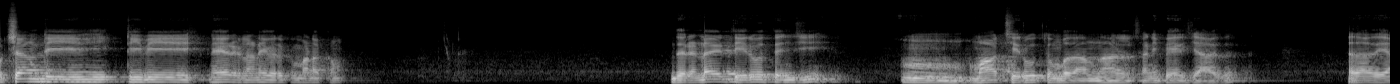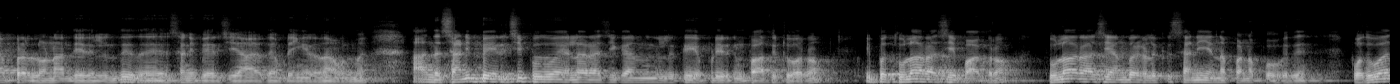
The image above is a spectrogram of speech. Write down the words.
உற்சாகம் டிவி டிவி நேயர்கள் அனைவருக்கும் வணக்கம். இந்த ரெண்டாயிரத்தி இருபத்தஞ்சி மார்ச் இருபத்தொன்பதாம் நாள் சனி பயிற்சி ஆகுது. அதாவது ஏப்ரல் ஒன்றாம் தேதியிலேருந்து இது சனி பயிற்சி ஆகுது அப்படிங்கிறது தான் உண்மை. அந்த சனி பயிற்சி பொதுவாக எல்லா ராசிக்காரங்களுக்கு எப்படி இருக்குன்னு பார்த்துட்டு வரோம் இப்போ துலா ராசியை பார்க்குறோம். துலா ராசி அன்பர்களுக்கு சனி என்ன பண்ண போகுது? பொதுவாக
